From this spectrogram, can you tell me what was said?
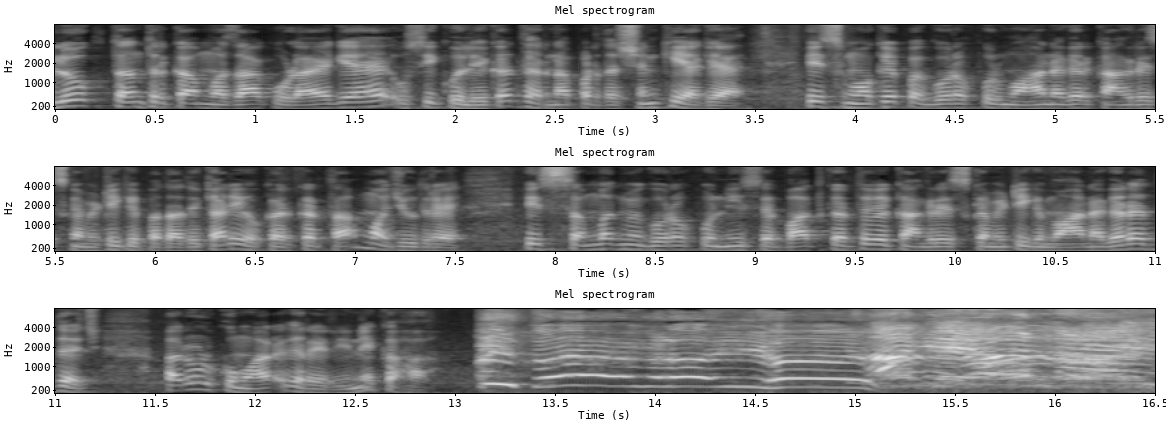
लोकतंत्र का मज़ाक उड़ाया गया है, उसी को लेकर धरना प्रदर्शन किया गया है। इस मौके पर गोरखपुर महानगर कांग्रेस कमेटी के पदाधिकारी और कार्यकर्ता मौजूद रहे। इस संबंध में गोरखपुर न्यूज़ से बात करते हुए कांग्रेस कमेटी के महानगर अध्यक्ष अरुण कुमार अग्रहरी ने कहा। अभी तो लड़ाई है। आगे और लड़ाई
